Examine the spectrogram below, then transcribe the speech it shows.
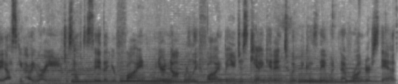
They ask you how you are, you just have to say that you're fine when you're not really fine, but you just can't get into it because they would never understand.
